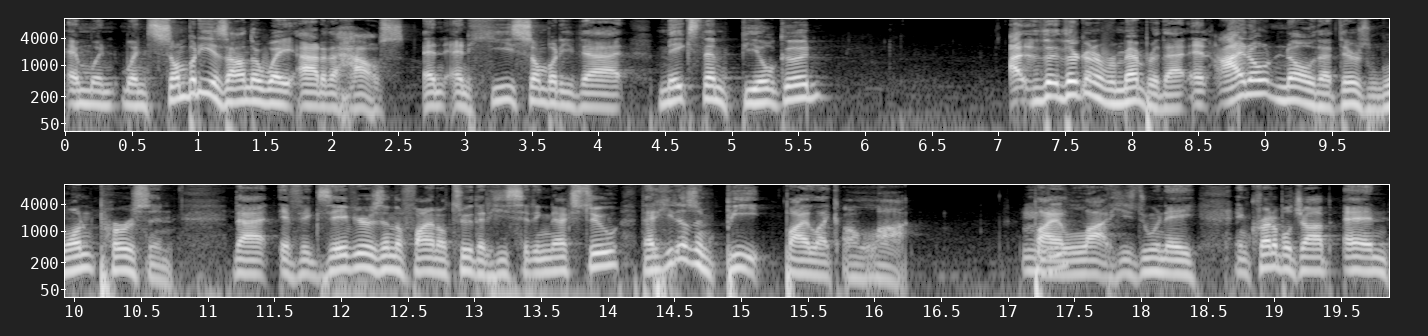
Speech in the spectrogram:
And when when somebody is on their way out of the house and and he's somebody that makes them feel good, I, they're, they're going to remember that. And I don't know that there's one person that if Xavier is in the final two that he's sitting next to, that he doesn't beat by like a lot. By a lot. He's doing a incredible job. And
